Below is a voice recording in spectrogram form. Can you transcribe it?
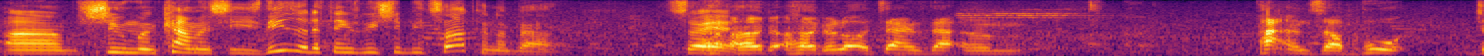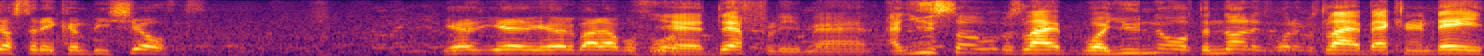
um, Schumann currencies. These are the things we should be talking about. So I heard, I heard a lot of times that um, patents are bought just so they can be shelved. Yeah, yeah, you heard about that before. Yeah, definitely, man. And you saw what it was like. Well, you know of the knowledge what it was like back in the day.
